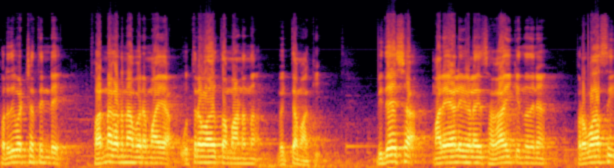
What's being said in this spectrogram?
പ്രതിപക്ഷത്തിന്റെ ഭരണഘടനാപരമായ ഉത്തരവാദിത്തമാണെന്ന് വ്യക്തമാക്കി. വിദേശ മലയാളികളെ സഹായിക്കുന്നതിന് പ്രവാസി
